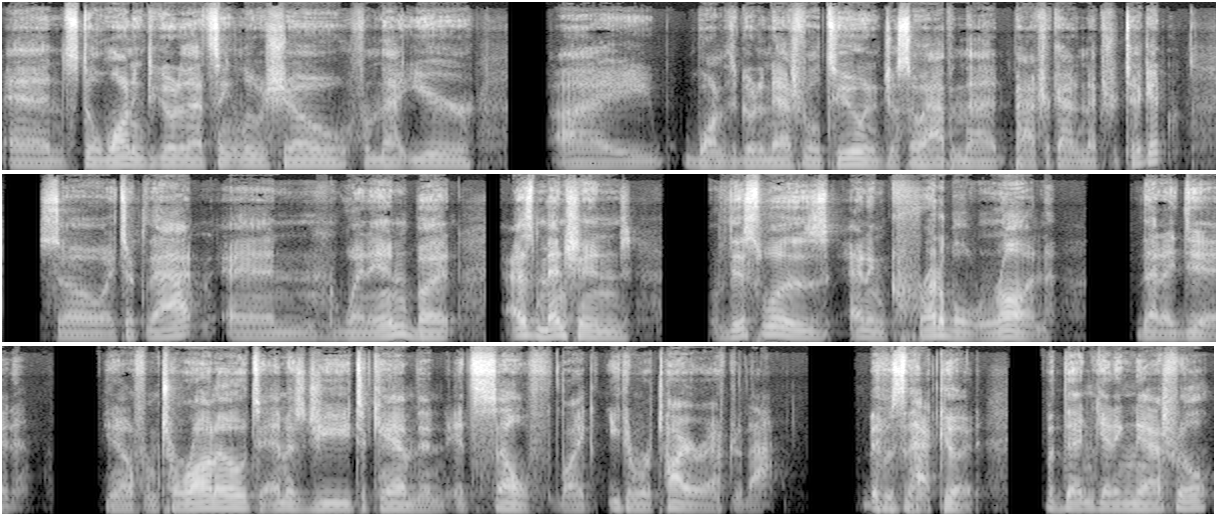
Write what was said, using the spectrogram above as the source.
and still wanting to go to that St. Louis show from that year, I wanted to go to Nashville too. And it just so happened that Patrick had an extra ticket. So I took that and went in. But as mentioned, this was an incredible run that I did. You know, from Toronto to MSG to Camden itself, like you can retire after that. It was that good. But then getting Nashville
